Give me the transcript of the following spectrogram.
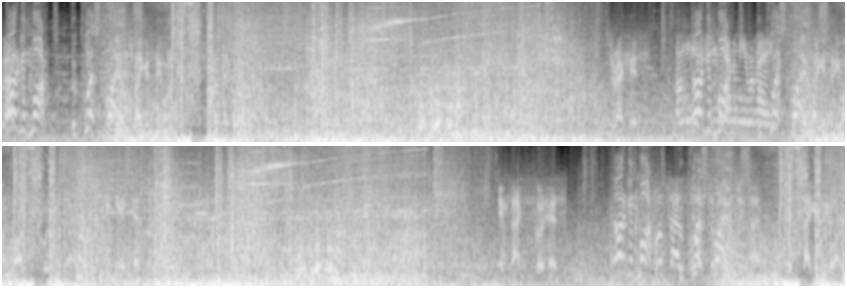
strike. Target marked. Request fire. Tiger say one. Direct hit. Only Target marked. Enemy remains. Request fire. Tiger 3 1. Lost cruise missile. ETA test. Impact. Good hit. Target marked. Hostile. Request fire. Missile. Tiger 3 1.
